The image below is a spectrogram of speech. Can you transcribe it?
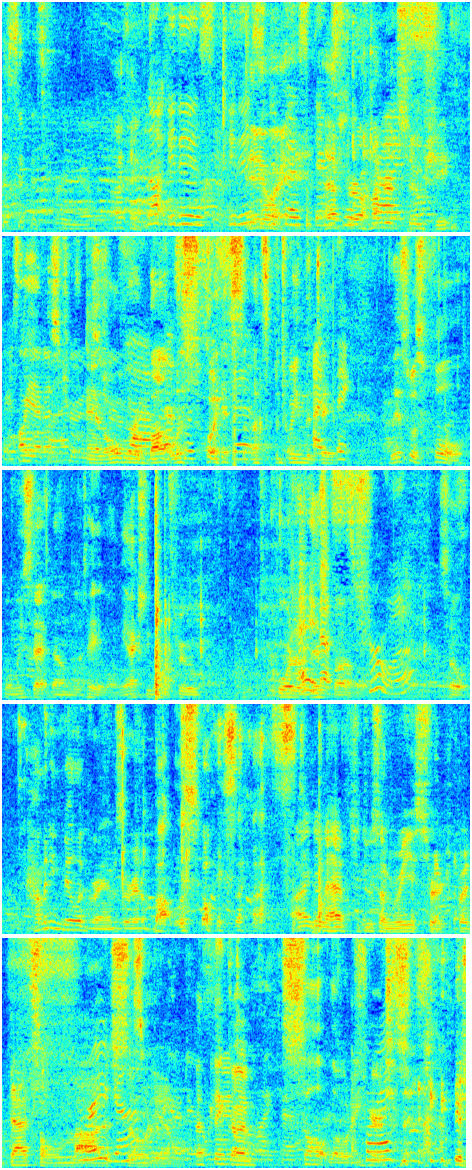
This if it's free, yeah. I think. No, it is. It is Anyway, because there's after no 100 price. sushi, There's There's Oh no yeah, that's fat. true. And over Yeah, a bottle of soy what she sauce between the table. This was full when we sat down at the table, and we actually went through a quarter Hey, of this that's bottle. true, huh? So, how many milligrams are in a bottle of soy sauce? I'm gonna have to do some research, but that's a lot Right, of sodium. I think I'm salt loading here. you're, Your,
